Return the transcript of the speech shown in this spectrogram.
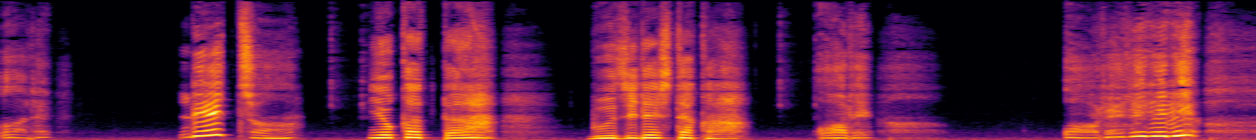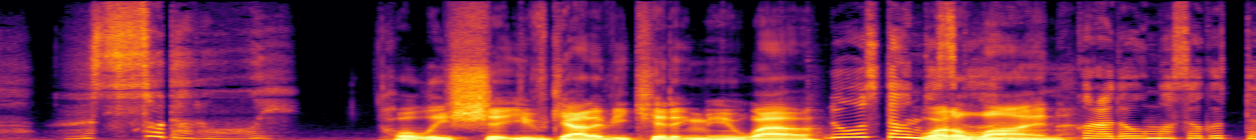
あれ？レイちゃん？よかった。無事でしたか？あれ？あれ？れ？れ？れ嘘だろおい。Holy shit, you've gotta be kidding me. Wow. どうしたんです What か a line. 体をまさぐって。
